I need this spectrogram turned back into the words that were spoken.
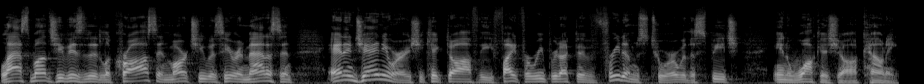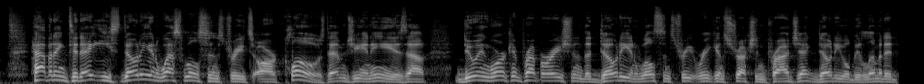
Last month, she visited La Crosse. In March, she was here in Madison. And in January, she kicked off the Fight for Reproductive Freedoms tour with a speech in Waukesha County. Happening today, East Doty and West Wilson Streets are closed. MG&E is out doing work in preparation of the Doty and Wilson Street reconstruction project. Doty will be limited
